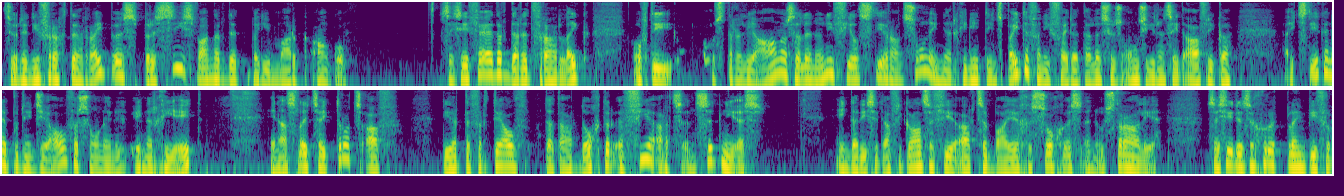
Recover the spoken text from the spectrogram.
sodat die vrugte ryp is presies wanneer dit by die mark aankom. Sy sê verder dat dit vir haar lyk of die Australiërs hulle nou nie veel steur aan sonenergie nie ten spyte van die feit dat hulle soos ons hier in Suid-Afrika uitstekende potensiaal vir sonenergie het. En dan sluit sy trots af deur te vertel dat haar dogter 'n veearts in Sydney is en dat die Suid-Afrikaanse veeartse baie gesog is in Australië. Sy sê dis 'n groot pleintjie vir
